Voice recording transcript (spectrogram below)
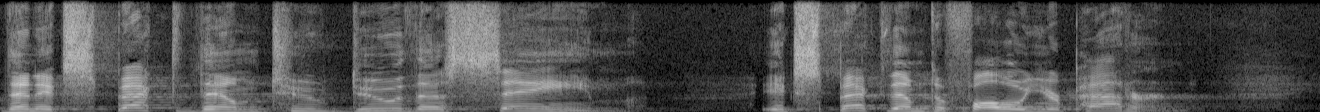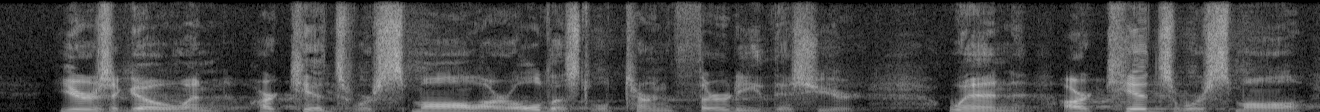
then expect them to do the same. Expect them to follow your pattern. Years ago, when our kids were small, our oldest will turn 30 this year when our kids were small,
